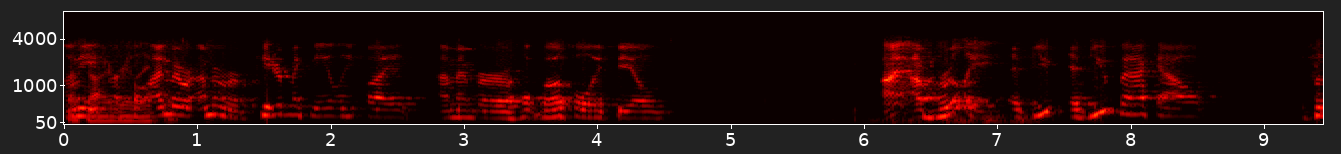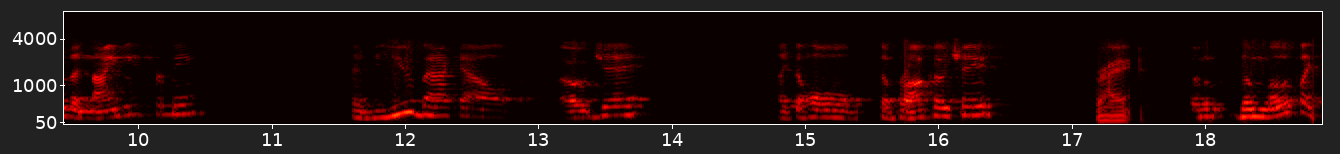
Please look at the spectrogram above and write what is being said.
I mean, I relate I remember, I remember Peter McNeeley fight. I remember both Holyfields. I, I really, if you if you back out for the '90s for me, if you back out OJ, like the whole the Bronco chase, Right. the, the most like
